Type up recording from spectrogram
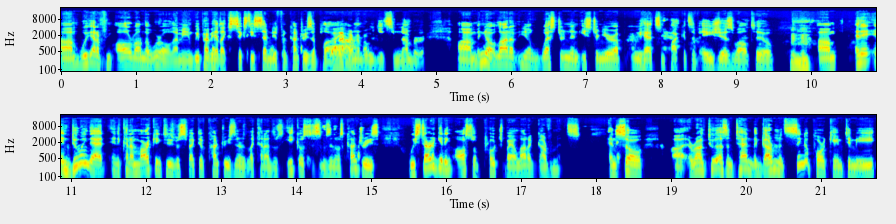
Um, we got them from all around the world. I mean, we probably had like 60, 70 different countries apply. Wow. I remember we did some number. Um, and, you know, a lot of, you know, Western and Eastern Europe. We had some pockets of Asia as well, too. Mm-hmm. Um, and in doing that and kind of marketing to these respective countries and like kind of those ecosystems in those countries, we started getting also approached by a lot of governments. And so uh, around 2010, the government of Singapore came to me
